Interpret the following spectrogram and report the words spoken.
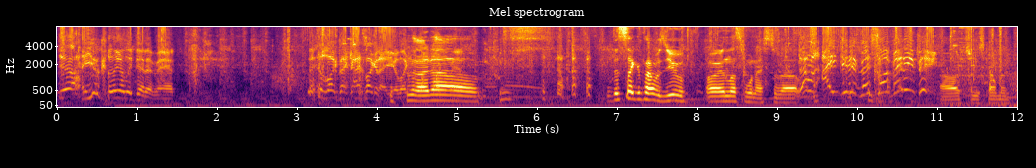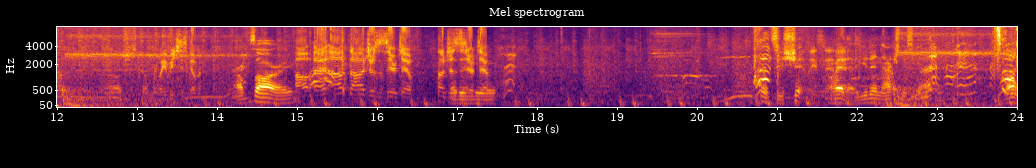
Yeah, you clearly did it, man. Look, that guy's looking at you like. I know. The second time was you. Or unless when I stood up. That was- I didn't mess up anything. Oh, she's coming. Oh, she's coming. What do you mean she's coming? I'm sorry. Oh, uh, uh, the Huntress is here too. I Huntress is here too. it. I didn't see shit. Oh, hey there, you didn't actually smack me. Oh,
